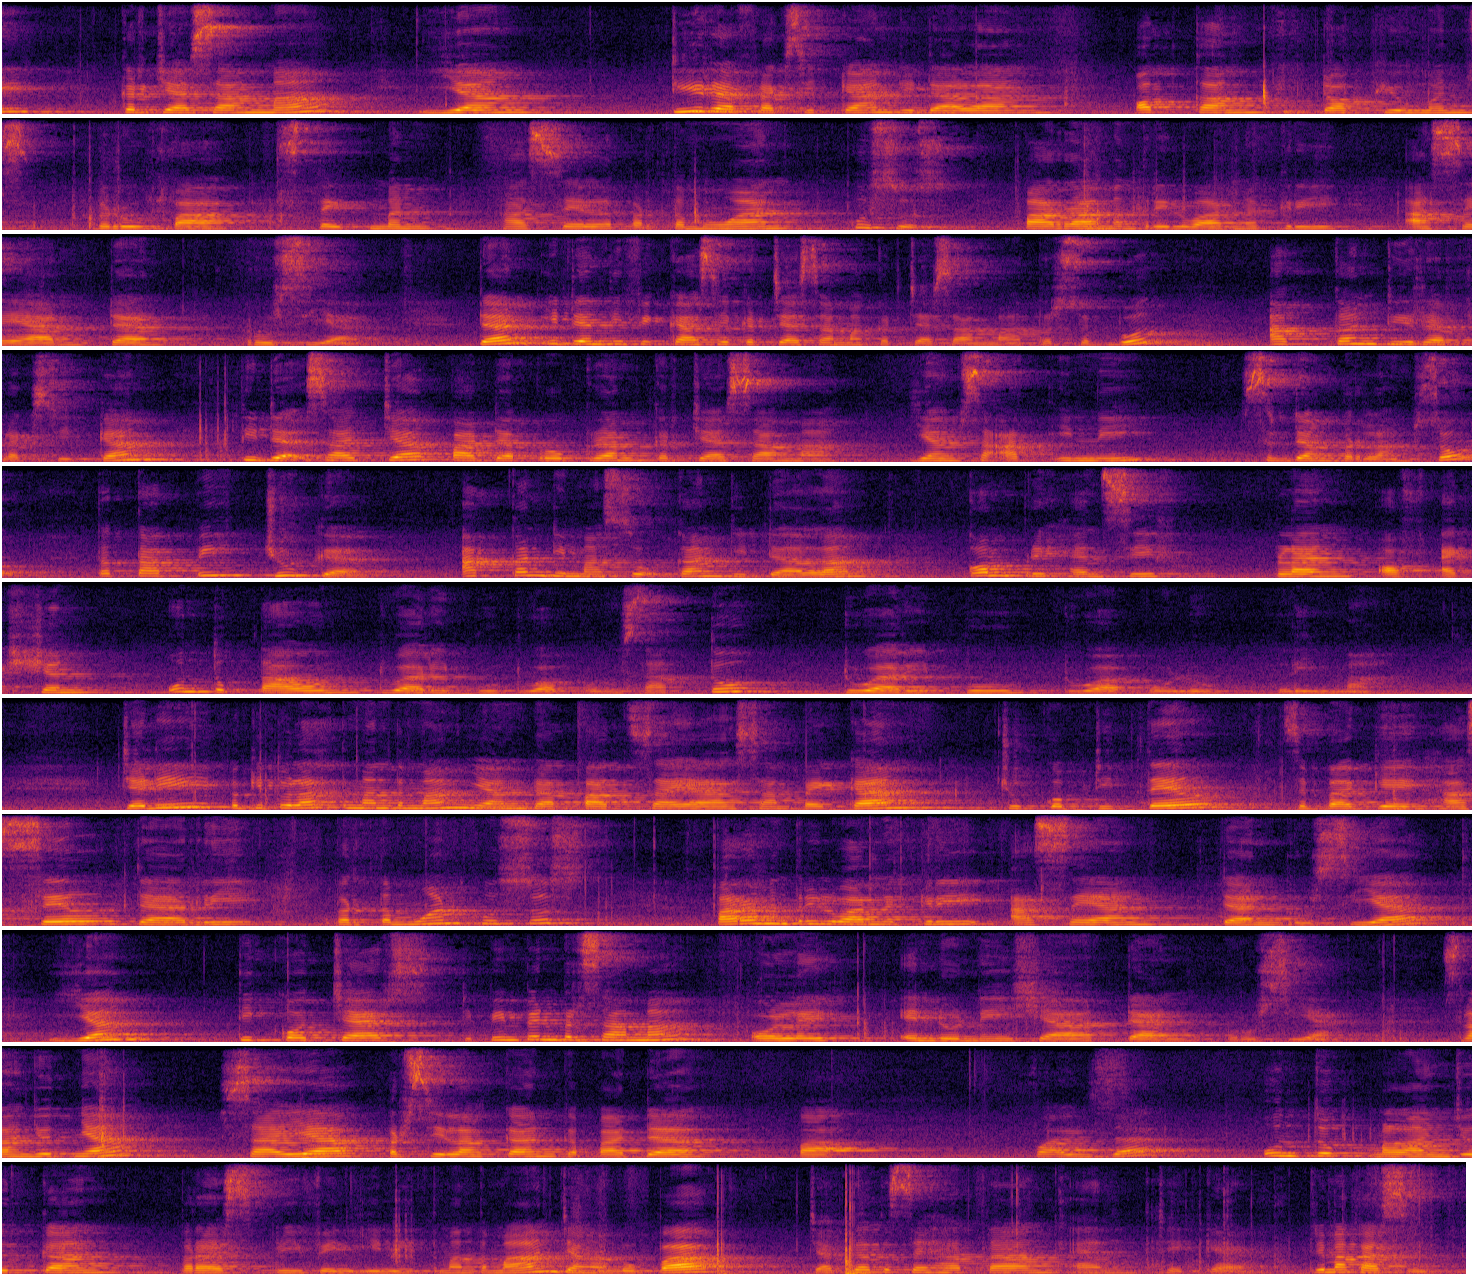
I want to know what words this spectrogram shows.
kerjasama yang direfleksikan di dalam outcome documents berupa statement hasil pertemuan khusus para menteri luar negeri ASEAN dan Rusia. Dan identifikasi kerjasama-kerjasama tersebut akan direfleksikan tidak saja pada program kerjasama yang saat ini sedang berlangsung, tetapi juga akan dimasukkan di dalam Comprehensive Plan of Action untuk tahun 2021-2025. Jadi begitulah teman-teman yang dapat saya sampaikan cukup detail sebagai hasil dari pertemuan khusus para menteri luar negeri ASEAN dan Rusia yang di co-chairs dipimpin bersama oleh Indonesia dan Rusia. Selanjutnya saya persilahkan kepada Pak Faiza untuk melanjutkan press briefing ini. Teman-teman jangan lupa jaga kesehatan and take care. Terima kasih.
